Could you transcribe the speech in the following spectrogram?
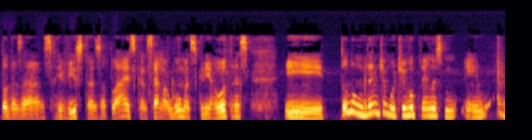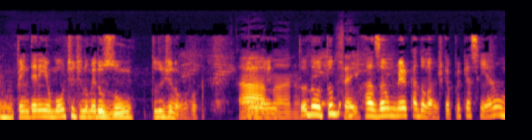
todas as revistas atuais, cancela algumas, cria outras. E todo um grande motivo para eles em- venderem um monte de números 1, tudo de novo. Ah, É, mano. Tudo, tudo Sei. razão mercadológica, porque assim, era um,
